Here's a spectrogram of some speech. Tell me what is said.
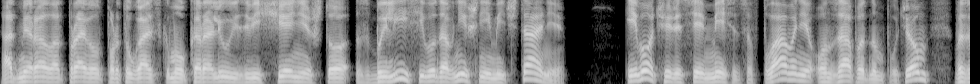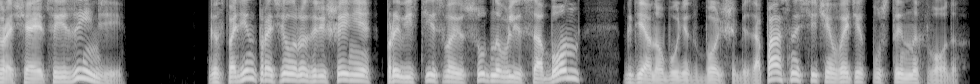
Адмирал отправил португальскому королю извещение, что сбылись его давнишние мечтания, и вот через семь месяцев плавания он западным путем возвращается из Индии. Господин просил разрешения провести свое судно в Лиссабон, где оно будет в большей безопасности, чем в этих пустынных водах.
